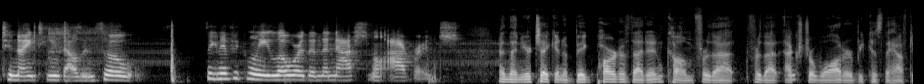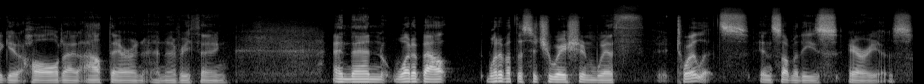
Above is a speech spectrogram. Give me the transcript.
to nineteen thousand. So significantly lower than the national average. And then you're taking a big part of that income for that for that extra water because they have to get it hauled out there and, and everything. And then what about what about the situation with toilets in some of these areas?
